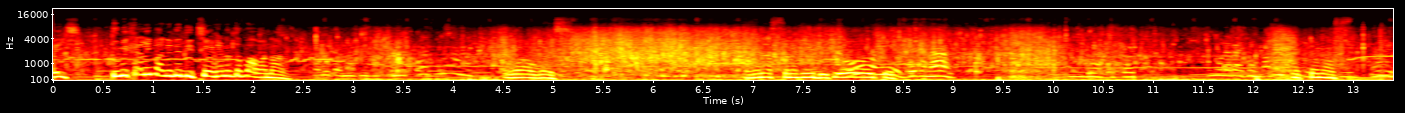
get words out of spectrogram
এই তুমি খালি পানিতে দিচ্ছ এখানে তো পাবা না। ওয়াও গাইস এখানে আসছে নাকি? দেখি ও ওই তো। না। একটা মাছ এই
